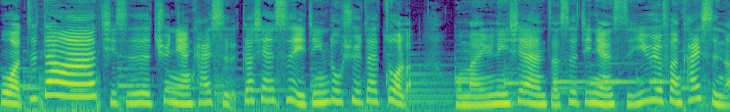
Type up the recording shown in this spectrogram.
我知道啊。其实去年开始，各县市已经陆续在做了。我们云林县则是今年十一月份开始呢。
